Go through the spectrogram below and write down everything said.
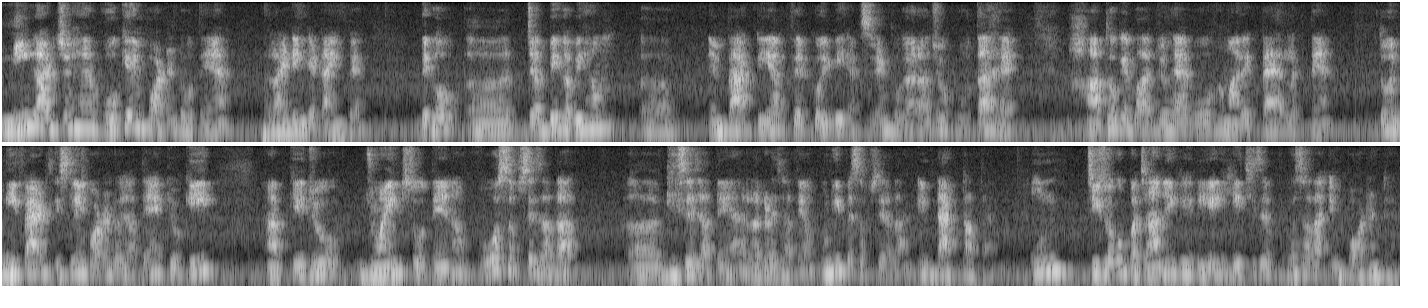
नी गार्ड जो हैं, वो क्यों इंपॉर्टेंट होते हैं? राइडिंग के टाइम पे। देखो जब भी कभी हम इम्पैक्ट या फिर कोई भी एक्सीडेंट वगैरह जो होता है, हाथों के बाद जो है वो हमारे पैर लगते हैं। तो नी पैड्स इसलिए इंपॉर्टेंट हो जाते हैं क्योंकि आपके जो ज्वाइंट्स होते हैं ना, वो सबसे ज़्यादा घिसे जाते हैं, रगड़े जाते हैं, उन्हीं पे सबसे ज़्यादा इंटैक्ट आता है। उन चीज़ों को बचाने के लिए ये चीज़ें बहुत ज़्यादा इंपॉर्टेंट हैं।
